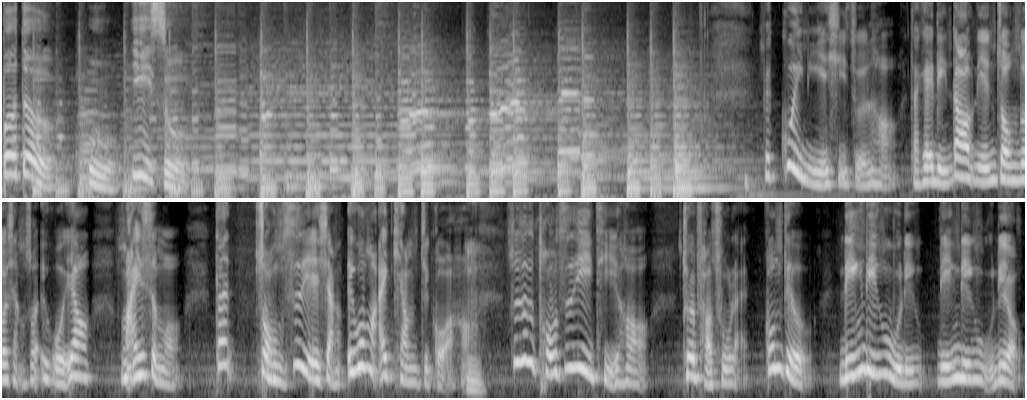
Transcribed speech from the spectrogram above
报道有艺术。在过年的时阵哈，大概领到年终都想说，哎，我要买什么？但总是也想，哎，我买爱抢这个哈，所以这个投资议题哈就会跑出来。公牛零零五零零零五六，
